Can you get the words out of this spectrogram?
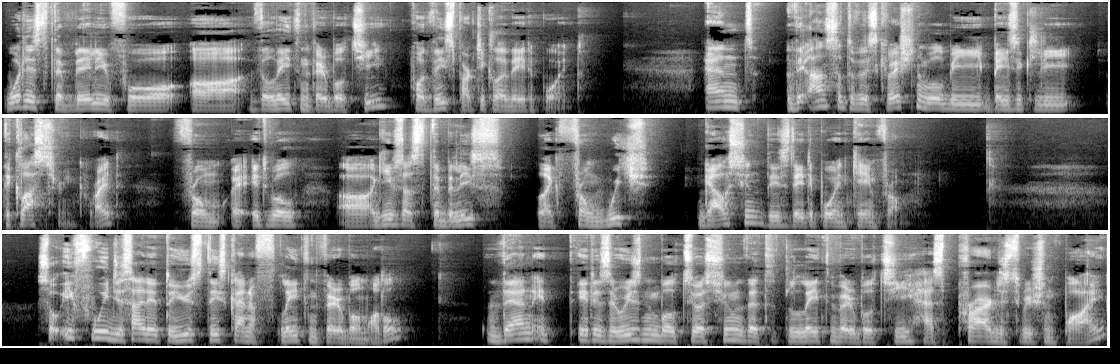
What is the value for uh, the latent variable t for this particular data point? And the answer to this question will be basically the clustering, right? From it will uh, gives us the beliefs like from which Gaussian this data point came from. So if we decided to use this kind of latent variable model, then it, it is reasonable to assume that the latent variable t has prior distribution pi,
